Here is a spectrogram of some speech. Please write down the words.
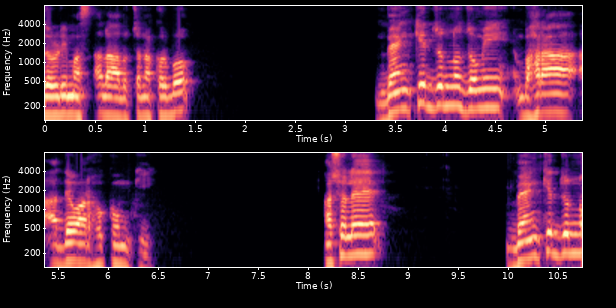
জরুরি মাস আলা আলোচনা করব। ব্যাংকের জন্য জমি ভাড়া দেওয়ার হুকুম কি? আসলে ব্যাংকের জন্য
